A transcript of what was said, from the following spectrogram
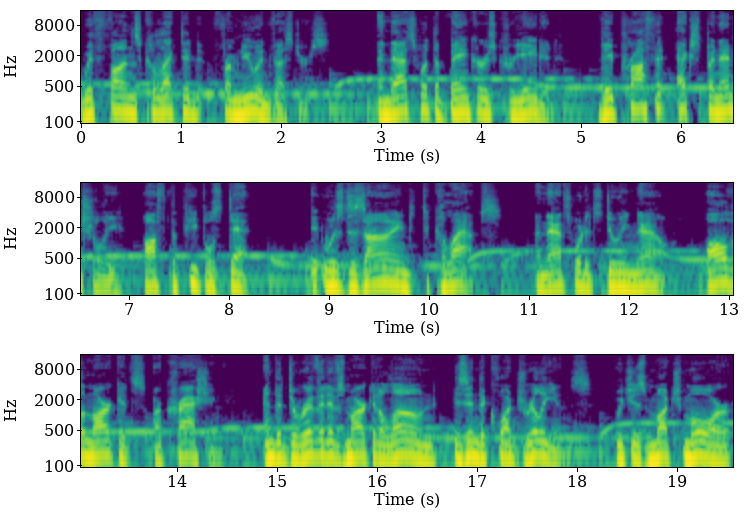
with funds collected from new investors. And that's what the bankers created. They profit exponentially off the people's debt. It was designed to collapse, and that's what it's doing now. All the markets are crashing, and the derivatives market alone is in the quadrillions, which is much more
